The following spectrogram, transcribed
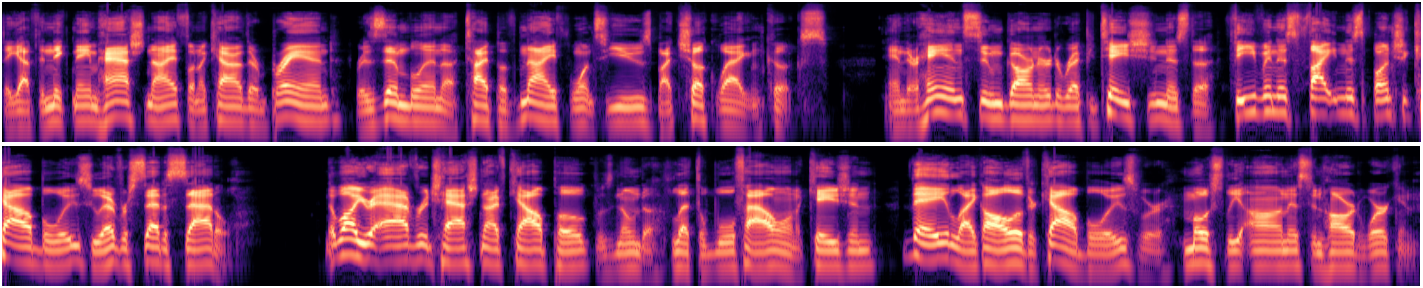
They got the nickname Hash Knife on account of their brand, resembling a type of knife once used by chuck wagon cooks. And their hands soon garnered a reputation as the thievingest, fightingest bunch of cowboys who ever set a saddle. Now, while your average hash knife cowpoke was known to let the wolf howl on occasion, they, like all other cowboys, were mostly honest and hard working.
